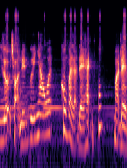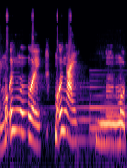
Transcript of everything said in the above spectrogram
lựa chọn đến với nhau ấy không phải là để hạnh phúc mà để mỗi người mỗi ngày một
